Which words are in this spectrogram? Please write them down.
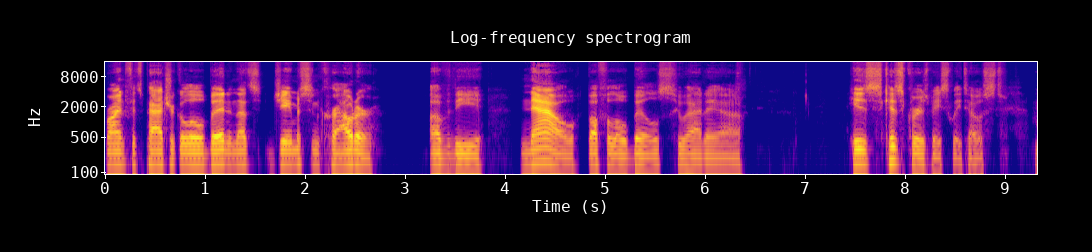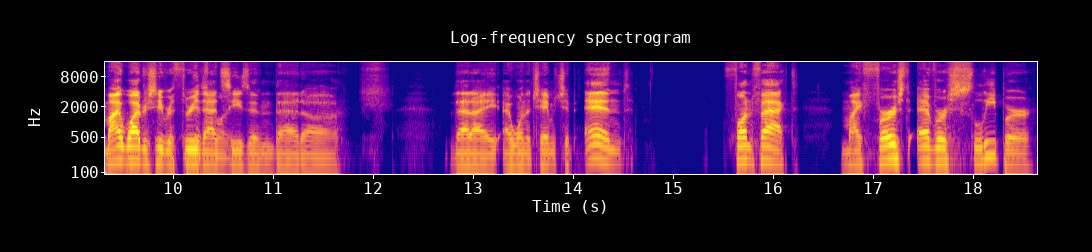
Ryan Fitzpatrick a little bit, and that's Jamison Crowder of the now Buffalo Bills, who had a uh, his his career is basically toast. My wide receiver three that point. season that uh that I I won the championship and fun fact, my first ever sleeper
